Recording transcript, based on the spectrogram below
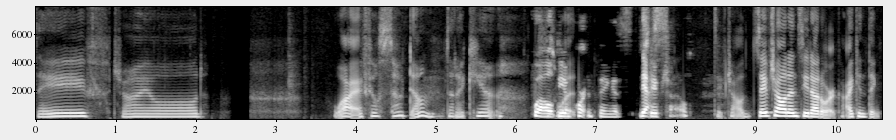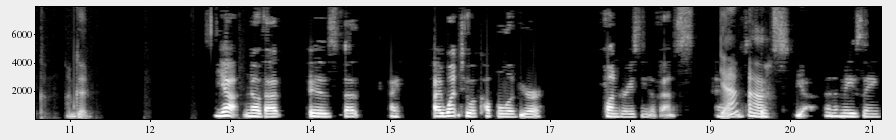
Safe child why? I feel so dumb that i can't Well, the what- important thing is Yes. safe child. Safe Child. SafeChildNC.org. I can think. I'm good. Yeah, no, that is that. I I went to a couple of your fundraising events. Yeah. It's yeah, an amazing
